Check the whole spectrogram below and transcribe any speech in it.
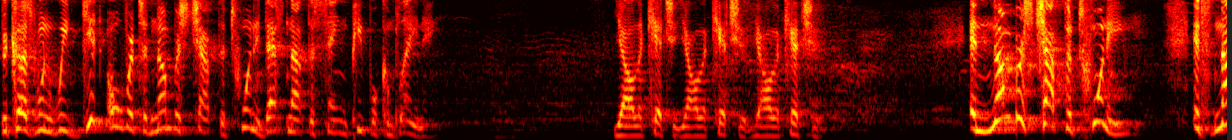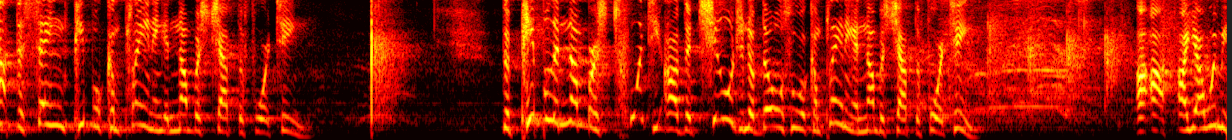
Because when we get over to Numbers chapter 20, that's not the same people complaining. Y'all will catch it, y'all will catch it, y'all will catch it. In Numbers chapter 20, it's not the same people complaining in Numbers chapter 14. The people in Numbers 20 are the children of those who were complaining in Numbers chapter 14. Are, are, are y'all with me?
